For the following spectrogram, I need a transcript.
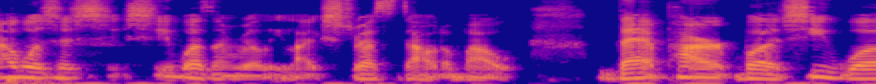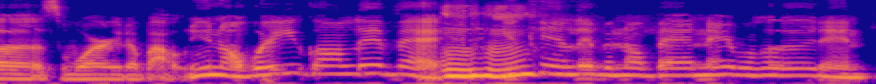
I wasn't. She, she wasn't really like stressed out about that part, but she was worried about you know where you gonna live at. You Mhm. can't live in no bad neighborhood, and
